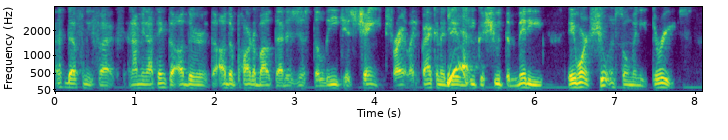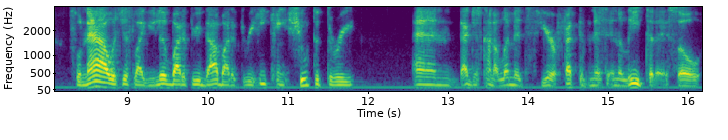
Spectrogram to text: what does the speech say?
That's definitely facts. And I mean, I think the other the other part about that is just the league has changed, right? Like back in the day yeah. when he could shoot the midi, they weren't shooting so many threes. So now it's just like you live by the three, die by the three. He can't shoot the three, and that just kind of limits your effectiveness in the league today. So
